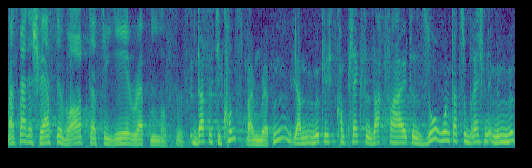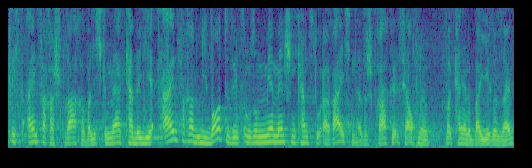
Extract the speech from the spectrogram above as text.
Was war das schwerste Wort, das du je rappen musstest? Das ist die Kunst beim Rappen, ja, möglichst komplexe Sachverhalte so runterzubrechen in möglichst einfacher Sprache, weil ich gemerkt habe, je einfacher du die Worte wählst, umso mehr Menschen kannst du erreichen. Also Sprache ist ja auch eine, kann ja eine Barriere sein.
